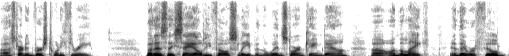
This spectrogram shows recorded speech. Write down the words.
uh, start in verse 23. But as they sailed, he fell asleep, and the windstorm came down uh, on the lake, and they were filled,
